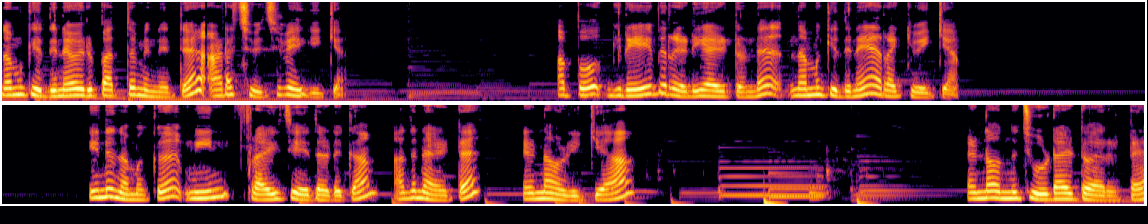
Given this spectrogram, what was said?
നമുക്കിതിനെ ഒരു പത്ത് മിനിറ്റ് അടച്ചു വെച്ച് വേവിക്കാം. അപ്പോൾ ഗ്രേവി റെഡി ആയിട്ടുണ്ട്. നമുക്കിതിനെ ഇറക്കി വയ്ക്കാം ഇനി നമുക്ക് മീൻ ഫ്രൈ ചെയ്തെടുക്കാം. അതിനായിട്ട് എണ്ണ ഒഴിക്കുക. എണ്ണ ഒന്ന് ചൂടായിട്ട് വരട്ടെ.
